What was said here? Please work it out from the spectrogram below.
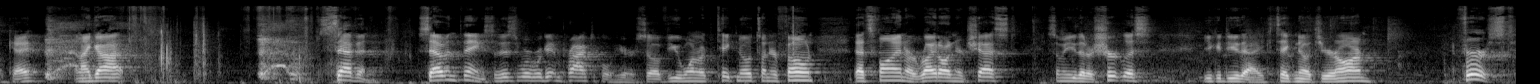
Okay? And I got seven. Seven things. So, this is where we're getting practical here. So, if you want to take notes on your phone, that's fine, or right on your chest. Some of you that are shirtless, you could do that. You could take notes your arm. First,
